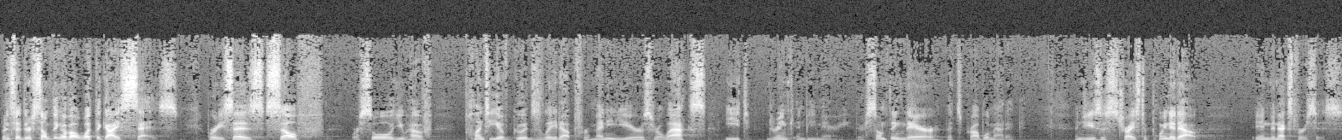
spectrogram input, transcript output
But instead, there's something about what the guy says, where he says, Self or soul, you have plenty of goods laid up for many years. Relax, eat, drink, and be merry. There's something there that's problematic. And Jesus tries to point it out in the next verses.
